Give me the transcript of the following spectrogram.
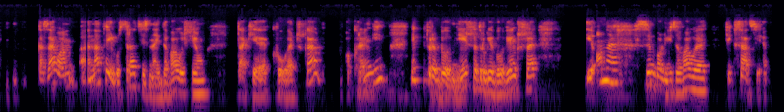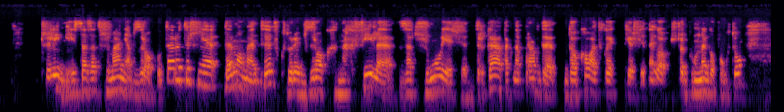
kazałam, na tej ilustracji znajdowały się takie kółeczka, okręgi. Niektóre były mniejsze, drugie były większe i one symbolizowały fiksację czyli miejsca zatrzymania wzroku. Teoretycznie te momenty, w których wzrok na chwilę zatrzymuje się, drga tak naprawdę dookoła tylko jakiegoś jednego szczególnego punktu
